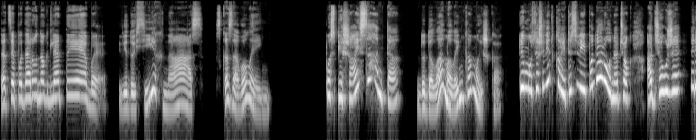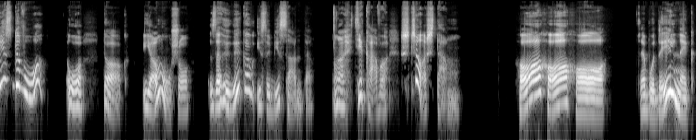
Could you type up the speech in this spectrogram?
Та це подарунок для тебе, від усіх нас, сказав Олень. Поспішай, Санта, додала маленька мишка. Ти мусиш відкрити свій подаруночок, адже уже Різдво. О, так, я мушу, загигикав і собі Санта. Ах, цікаво, що ж там? Хо-хо-хо. Це будильник,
